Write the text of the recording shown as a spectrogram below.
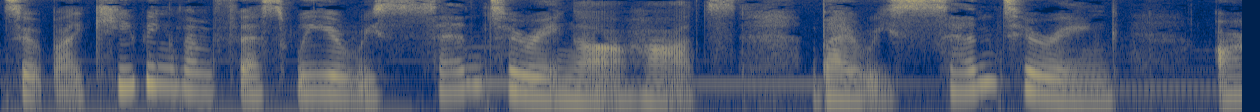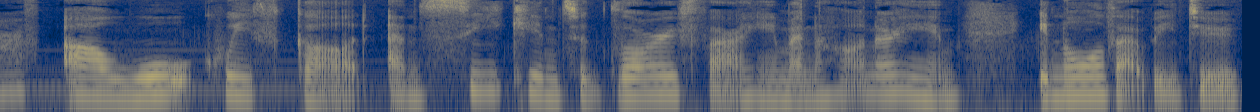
so by keeping them first, we are recentering our hearts, by recentering our, our walk with God and seeking to glorify Him and honor Him in all that we do,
